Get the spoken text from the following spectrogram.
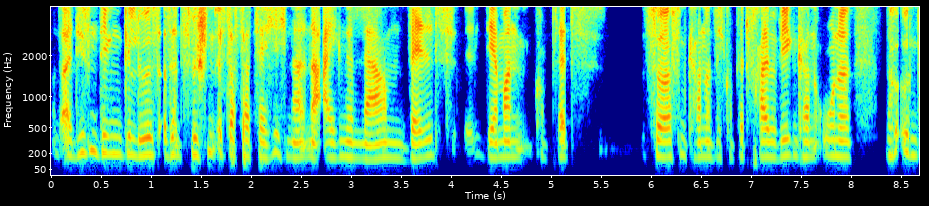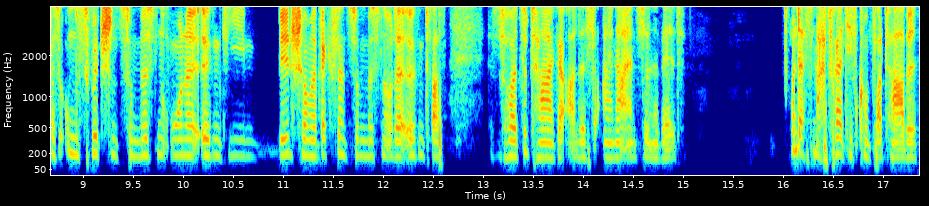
und all diesen Dingen gelöst. Also inzwischen ist das tatsächlich eine, eine eigene Lernwelt, in der man komplett surfen kann und sich komplett frei bewegen kann, ohne noch irgendwas umswitchen zu müssen, ohne irgendwie Bildschirme wechseln zu müssen oder irgendwas. Das ist heutzutage alles eine einzelne Welt. Und das macht es relativ komfortabel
